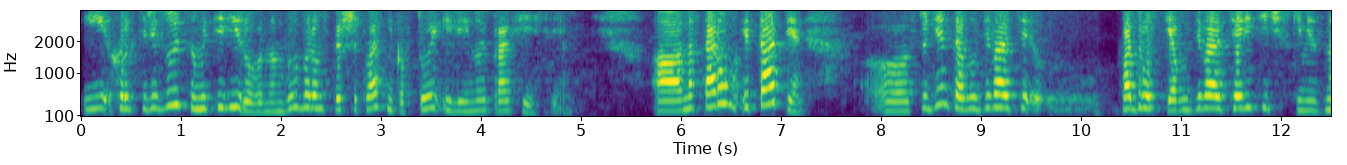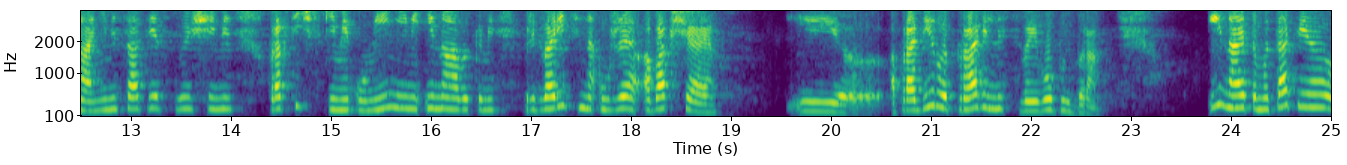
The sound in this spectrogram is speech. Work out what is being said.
и характеризуется мотивированным выбором старшеклассников той или иной профессии. А, на втором этапе э, студенты овладевают, подростки овладевают теоретическими знаниями соответствующими, практическими умениями и навыками, предварительно уже обобщая и опробируя правильность своего выбора. И на этом этапе,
